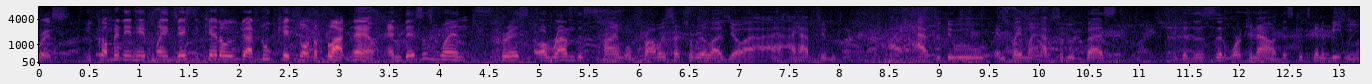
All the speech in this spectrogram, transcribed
Chris. You coming in here playing Jason Kido, you got new kids on the block now. And this is when Chris, around this time, will probably start to realize, yo, I, I, I have to, I have to do and play my absolute best because this isn't working out. This kid's gonna beat me.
